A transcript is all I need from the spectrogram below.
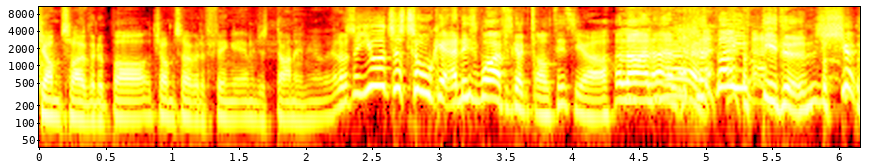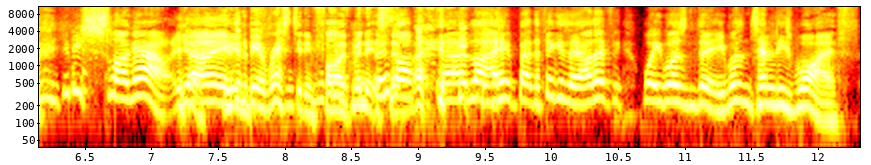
jumps over the bar, jumps over the thing at him, and just done him. And I was like, "You were just talking," and his wife's going, "Oh, did you? Like, like, no, you didn't. Shut- You'd be slung out. You yeah, you're going to be arrested in five minutes. Then, like, like, uh, like, but the thing is, I don't think what he wasn't doing. He wasn't telling his wife.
